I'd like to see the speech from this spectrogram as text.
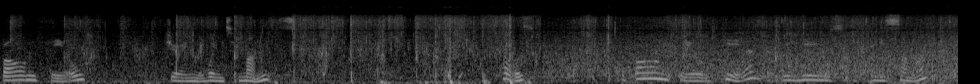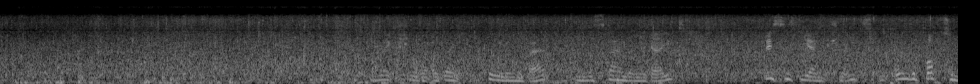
barn field during the winter months because the barn field here that we use in summer I'll make sure that I don't fall in the beck and we stand on the gate this is the entrance and all the bottom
